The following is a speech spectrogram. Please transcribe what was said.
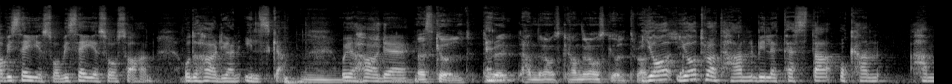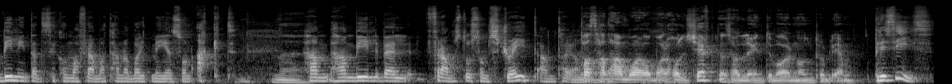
ah, vi säger så, vi säger så, sa han. Och då hörde jag en ilska. Och jag hörde, Men skuld? Handlar, det om, handlar det om skuld? Tror jag, att- jag tror att han ville testa och han, han vill inte att det ska komma fram att han har varit med i en sån akt. Han, han vill väl framstå som straight antar jag. Fast hade han bara, bara hållit käften så hade det inte varit något problem. Precis.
